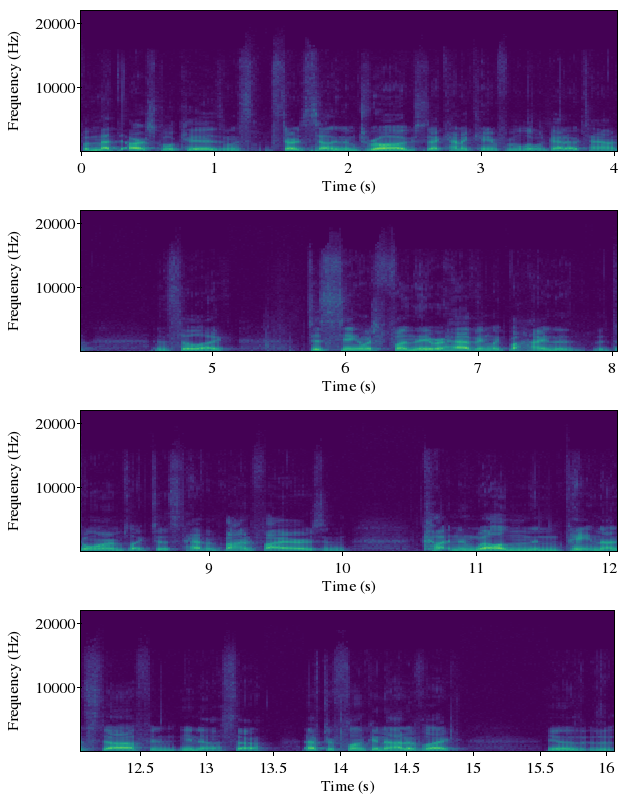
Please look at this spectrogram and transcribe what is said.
But met the art school kids and started selling them drugs. I kind of came from a little ghetto town, and so like just seeing how much fun they were having, like behind the, the dorms, like just having bonfires and cutting and welding and painting on stuff, and you know. So after flunking out of like you know, the,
